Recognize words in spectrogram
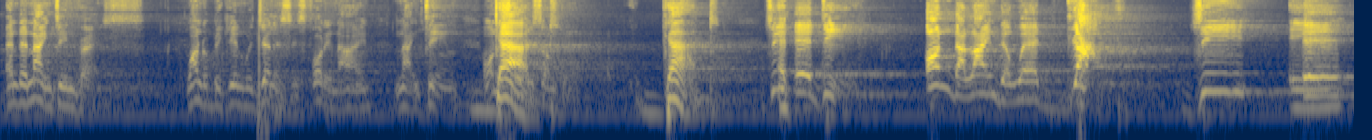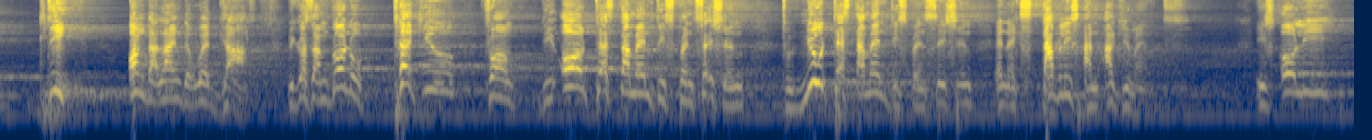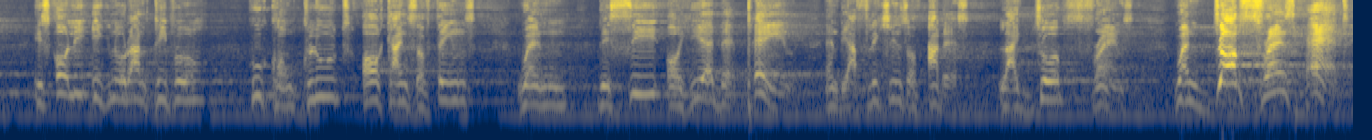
and the 19th verse. I want to begin with Genesis 49, 19. Gad. Gad. G-A-D. Underline the word Gad. G-A-D. Underline the word Gad. Because I'm going to take you from the Old Testament dispensation to New Testament dispensation and establish an argument. It's only, it's only ignorant people who conclude all kinds of things when they see or hear the pain and the afflictions of others, like Job's friends. When Job's friends heard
